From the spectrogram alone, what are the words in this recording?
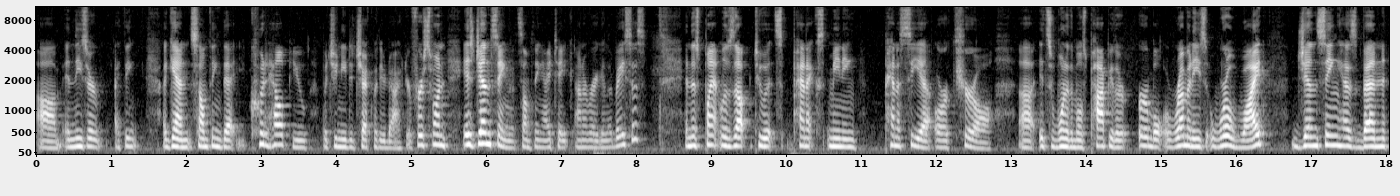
Um, and these are, I think, again, something that could help you, but you need to check with your doctor. First one is ginseng. That's something I take on a regular basis. And this plant lives up to its panax, meaning panacea or cure all. Uh, it's one of the most popular herbal remedies worldwide. Ginseng has been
